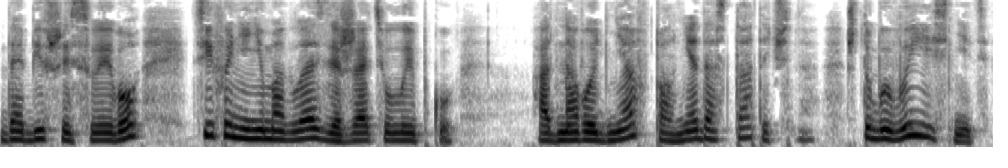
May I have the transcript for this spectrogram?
Добившись своего, Тиффани не могла сдержать улыбку. Одного дня вполне достаточно, чтобы выяснить,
